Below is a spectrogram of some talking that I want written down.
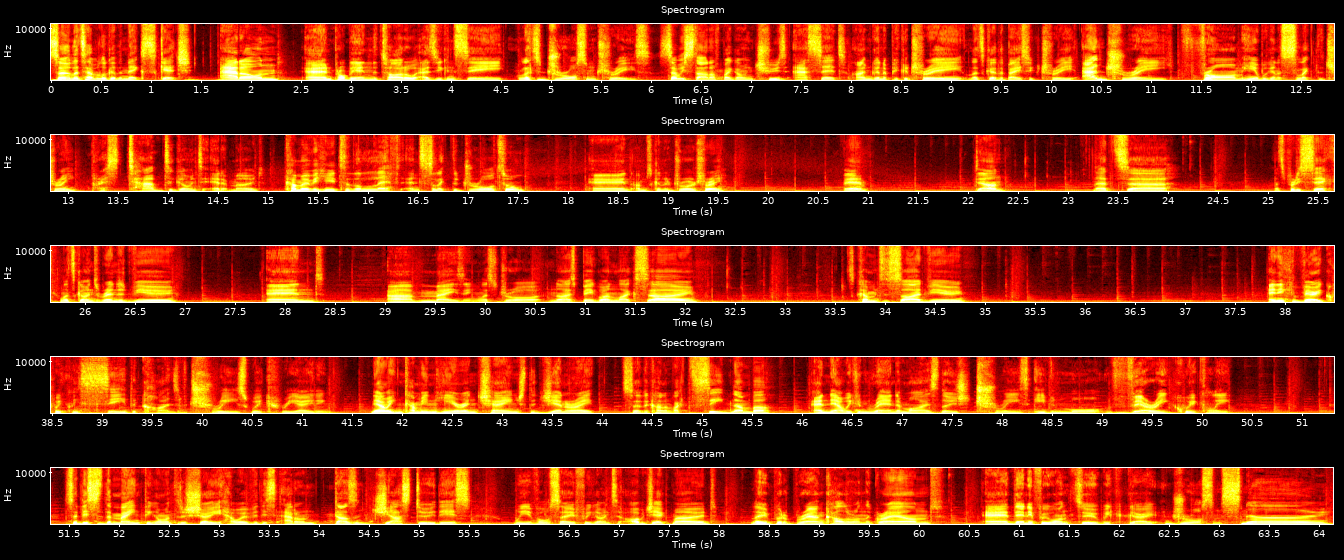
So let's have a look at the next sketch. Add-on and probably in the title as you can see. Let's draw some trees. So we start off by going choose asset. I'm going to pick a tree. Let's go the basic tree. Add tree from here. We're going to select the tree. Press tab to go into edit mode. Come over here to the left and select the draw tool. And i'm just going to draw a tree. Bam. Done. That's uh that's pretty sick. Let's go into rendered view. And amazing let's draw a nice big one like so Let's come into side view. And you can very quickly see the kinds of trees we're creating. Now we can come in here and change the generate, so the kind of like seed number. And now we can randomize those trees even more very quickly. So this is the main thing I wanted to show you. However, this add-on doesn't just do this. We have also, if we go into object mode, let me put a brown color on the ground. And then if we want to, we could go draw some snow,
